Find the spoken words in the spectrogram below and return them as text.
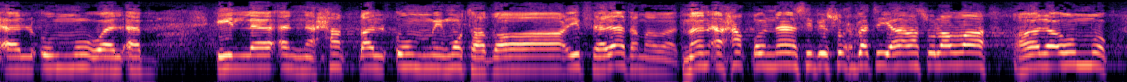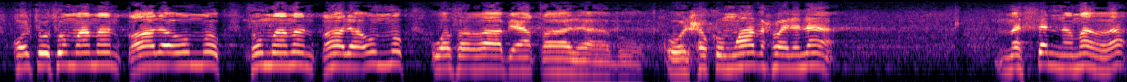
الأم والأب. إلا أن حق الأم متضاعف ثلاث مرات. من أحق الناس بصحبتي يا رسول الله؟ قال أمك. قلت ثم من قال أمك ثم من قال أمك وفي الرابعة قال أبوك. والحكم واضح ولا لا؟ مثلنا مرة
